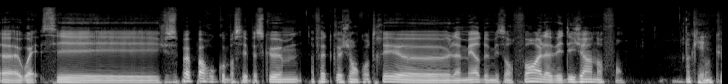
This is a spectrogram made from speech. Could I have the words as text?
ouais, c'est, je sais pas par où commencer parce que en fait quand j'ai rencontré la mère de mes enfants, elle avait déjà un enfant. Donc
